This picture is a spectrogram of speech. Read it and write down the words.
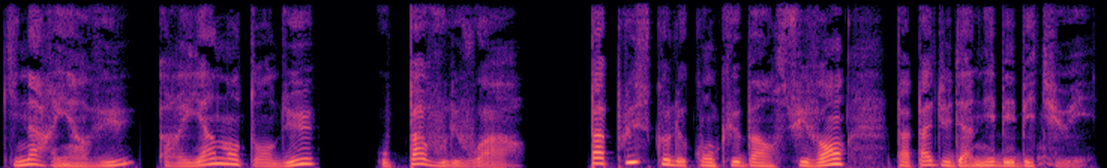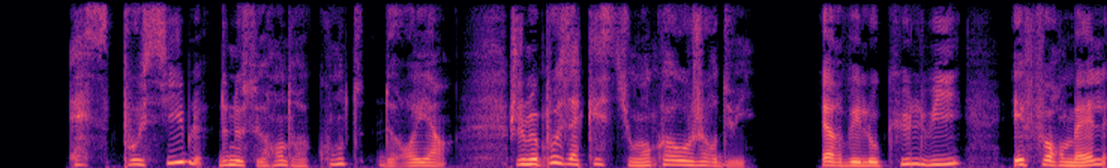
qui n'a rien vu, rien entendu ou pas voulu voir. Pas plus que le concubin suivant, papa du dernier bébé tué. Est-ce possible de ne se rendre compte de rien? Je me pose la question encore aujourd'hui. Hervé Locu, lui, est formel,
